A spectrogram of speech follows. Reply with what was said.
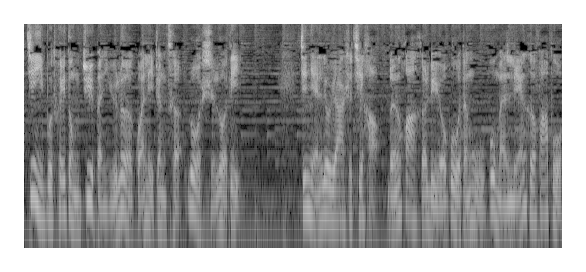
进一步推动剧本娱乐管理政策落实落地。今年六月二十七号，文化和旅游部等五部门联合发布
